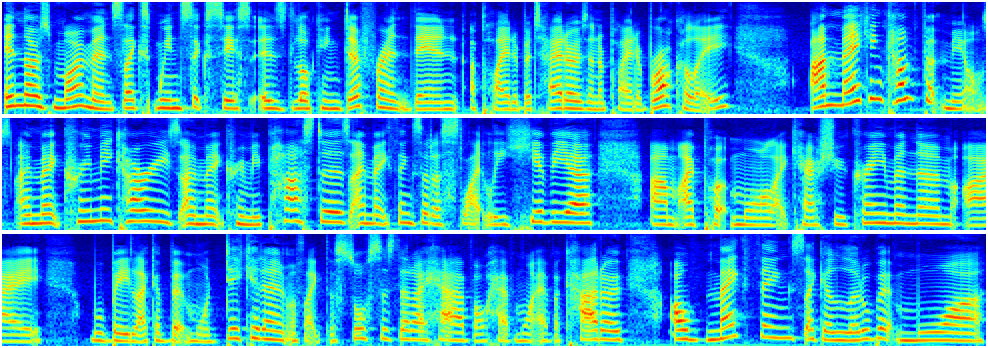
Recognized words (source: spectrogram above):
in those moments, like when success is looking different than a plate of potatoes and a plate of broccoli, I'm making comfort meals. I make creamy curries. I make creamy pastas. I make things that are slightly heavier. Um, I put more like cashew cream in them. I will be like a bit more decadent with like the sauces that I have. I'll have more avocado. I'll make things like a little bit more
